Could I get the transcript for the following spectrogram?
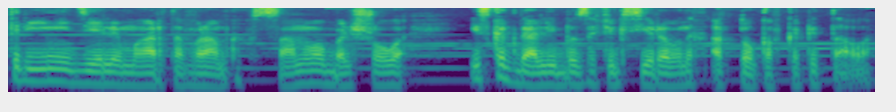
три недели марта в рамках самого большого из когда-либо зафиксированных оттоков капитала.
